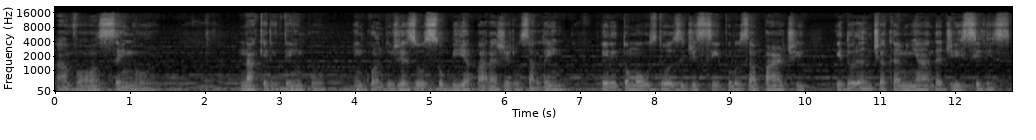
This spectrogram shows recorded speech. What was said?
a vós, Senhor. Naquele tempo, enquanto Jesus subia para Jerusalém, ele tomou os doze discípulos à parte e durante a caminhada disse-lhes:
